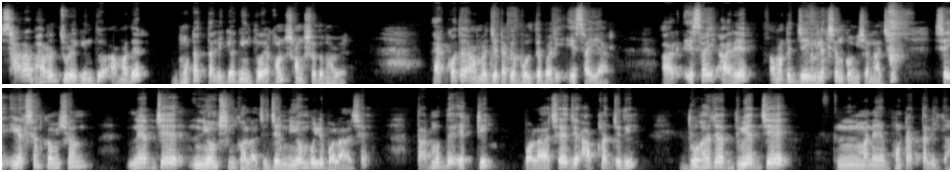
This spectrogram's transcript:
সারা ভারত জুড়ে কিন্তু আমাদের ভোটার তালিকা কিন্তু এখন সংশোধন হবে। এক কথায় আমরা যেটাকে বলতে পারি এসআইআর। আর এসআইআর আমাদের যে ইলেকশন কমিশন আছে, সেই ইলেকশন কমিশনের যে নিয়ম শৃঙ্খলা আছে, যে নিয়মগুলি বলা আছে, তার মধ্যে একটি বলা আছে যে আপনার যদি দু হাজার দুইয়ের যে মানে ভোটার তালিকা,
